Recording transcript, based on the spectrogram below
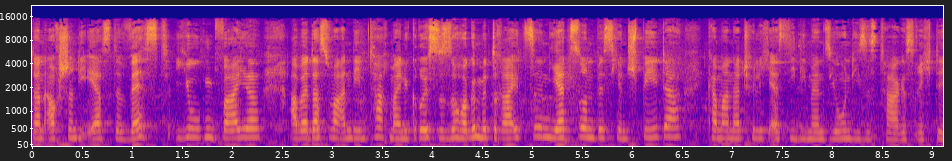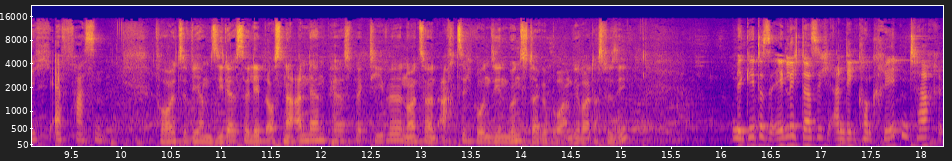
Dann auch schon die erste West-Jugendweihe. Aber das war an dem Tag meine größte Sorge mit 13. Jetzt so ein bisschen später kann man natürlich erst die Dimension dieses Tages richtig erfassen. Frau Holze, wie haben Sie das erlebt? Erlebt aus einer anderen Perspektive. 1980 wurden Sie in Münster geboren. Wie war das für Sie? Mir geht es ähnlich, dass ich an den konkreten Tag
